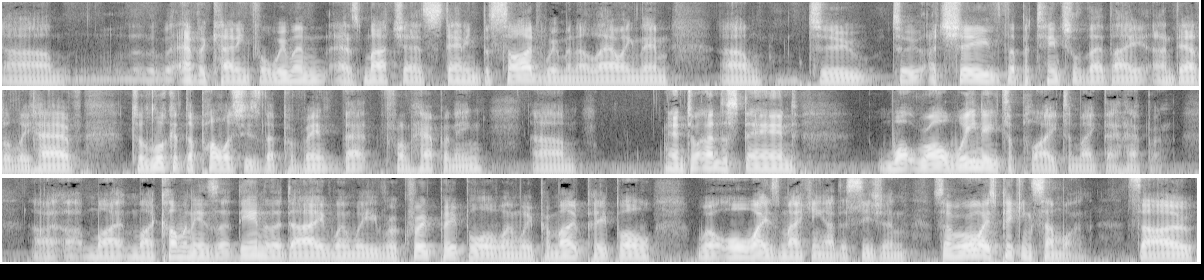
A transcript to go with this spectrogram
um, advocating for women as much as standing beside women, allowing them um, to to achieve the potential that they undoubtedly have, to look at the policies that prevent that from happening, um, and to understand what role we need to play to make that happen. My, my comment is at the end of the day, when we recruit people or when we promote people, we're always making a decision. So we're always picking someone. So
